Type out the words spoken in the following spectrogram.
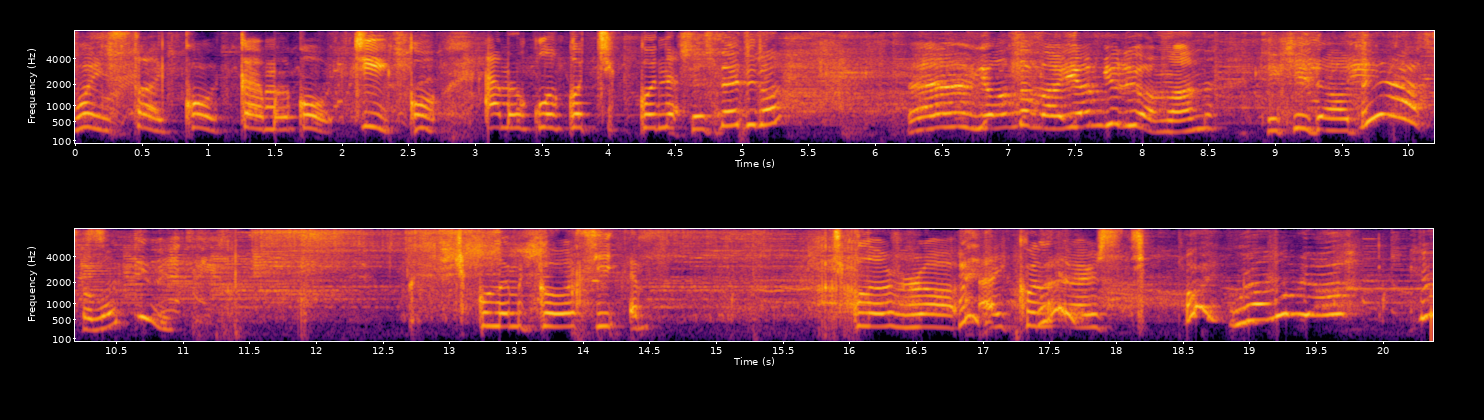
Vay psycho kamago chico amago chico ne Ses neydi lan? He bir anda Meryem görüyorum lan. Tekirdağ'da ya salak gibi. Çikolamigo CM Çikolara Aykolar Ay uyandım ya. Kim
